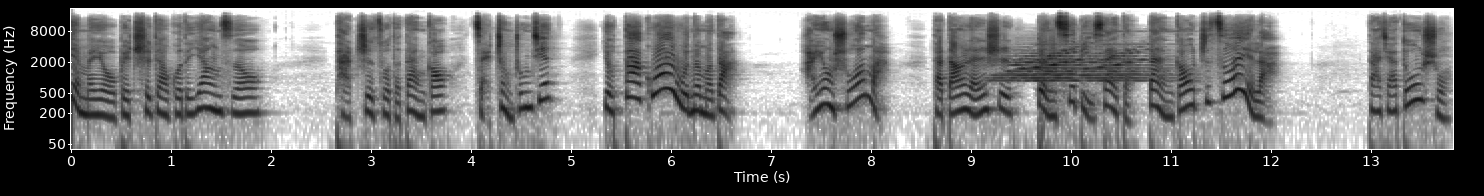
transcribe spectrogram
也没有被吃掉过的样子哦。她制作的蛋糕在正中间，有大怪物那么大，还用说吗？她当然是本次比赛的蛋糕之最啦！大家都说，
